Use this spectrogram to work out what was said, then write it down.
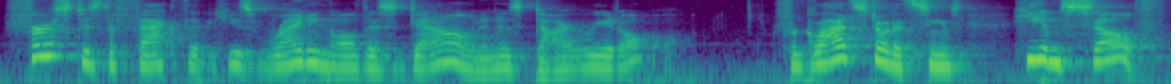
First is the fact that he's writing all this down in his diary at all. For Gladstone, it seems he himself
